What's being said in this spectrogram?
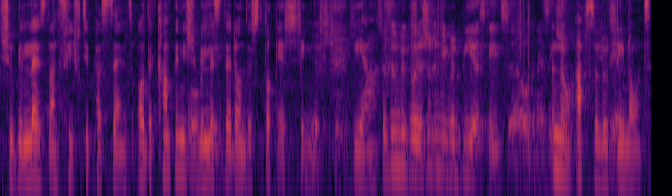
should be less than 50%, or the company should be listed on the stock exchange. Exchange. Yeah. So some people, it shouldn't even be a state uh, organization. No, absolutely Yeah. not.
